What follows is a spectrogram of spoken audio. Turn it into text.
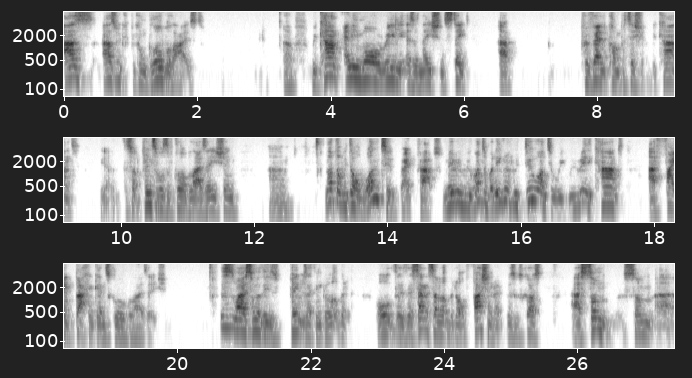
as, as we become globalized, uh, we can't anymore really as a nation state uh, prevent competition. We can't, you know, the sort of principles of globalization, um, not that we don't want to, right? Perhaps, maybe we want to, but even if we do want to, we, we really can't uh, fight back against globalization. This is why some of these papers, I think, are a little bit old. They sound a little bit old-fashioned, right? Because, of course, uh, some some uh,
